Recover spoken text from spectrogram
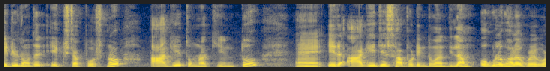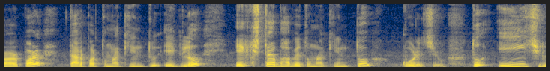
এটি তোমাদের এক্সট্রা প্রশ্ন। আগে তোমরা কিন্তু এর আগে যে সাপোর্টিং তোমরা দিলাম, ওগুলো ভালো করে করার পর তারপর তোমরা কিন্তু এগুলো এক্সট্রাভাবে তোমরা কিন্তু করেছ তো এই ছিল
